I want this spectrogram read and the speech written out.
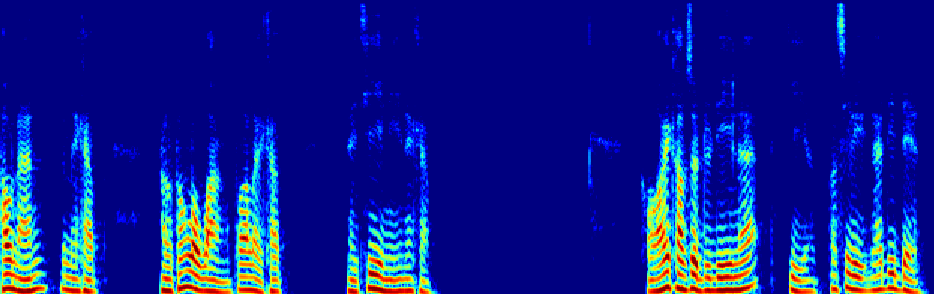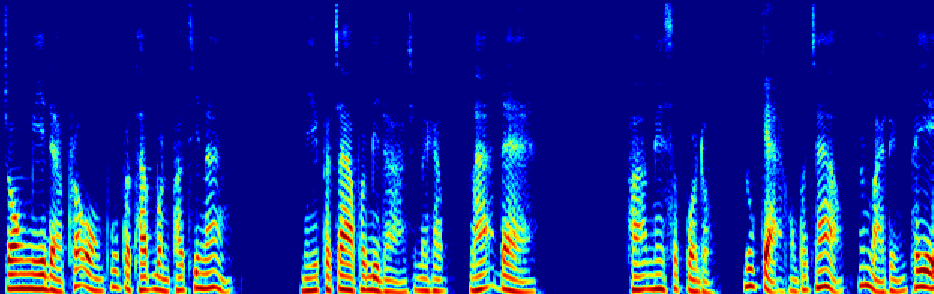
เท่านั้นใช่ไหมครับ เราต้องระวังเพราะอะไรครับในที่นี้นะครับ ขอให้คำสดุดีและเกียรติพระสิริและดิเดชจงมีแด่พระองค์ผู้ประทับบนพระที่นั่ง นี้พระเจ้าพระบิดาใช่ไหมครับ และแด่พระเมสโปดกลูกแกะของพระเจ้านั่นหมายถึงพระเย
